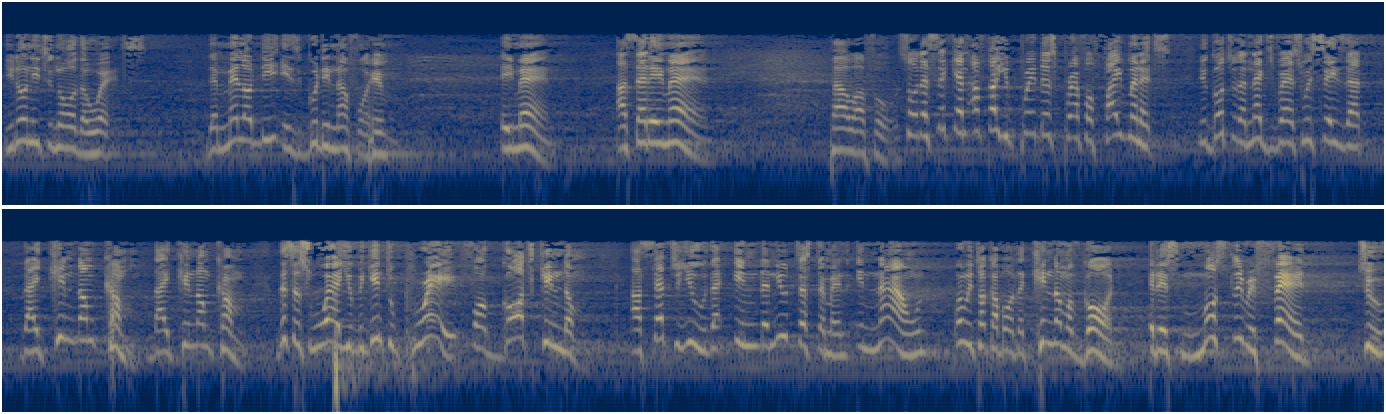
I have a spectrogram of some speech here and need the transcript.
You don't need to know all the words. The melody is good enough for Him. Amen. I said amen. Powerful. So the second, after you pray this prayer for five minutes, you go to the next verse which says that thy kingdom come, thy kingdom come. This is where you begin to pray for God's kingdom. I said to you that in the New Testament, in noun, when we talk about the kingdom of God, it is mostly referred to,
